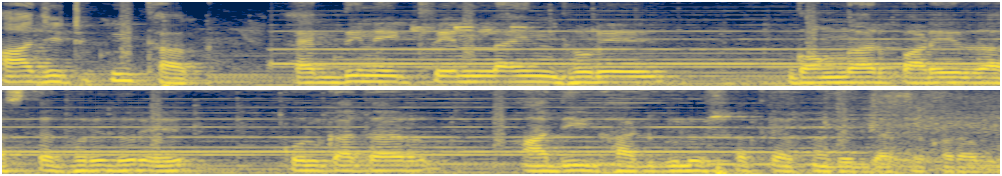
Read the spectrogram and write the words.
আজ এটুকুই থাক। একদিন এই ট্রেন লাইন ধরে, গঙ্গার পাড়ের রাস্তা ধরে ধরে কলকাতার আদি ঘাটগুলোর সাথে আপনাদের দেখা করাবো।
